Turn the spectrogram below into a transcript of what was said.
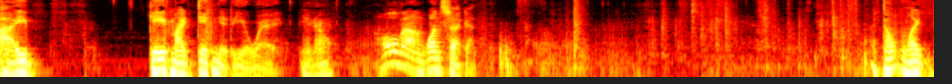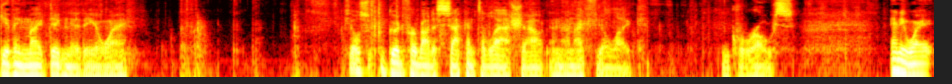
I gave my dignity away, you know. Hold on one second. I don't like giving my dignity away. Feels good for about a second to lash out, and then I feel like gross. Anyway,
